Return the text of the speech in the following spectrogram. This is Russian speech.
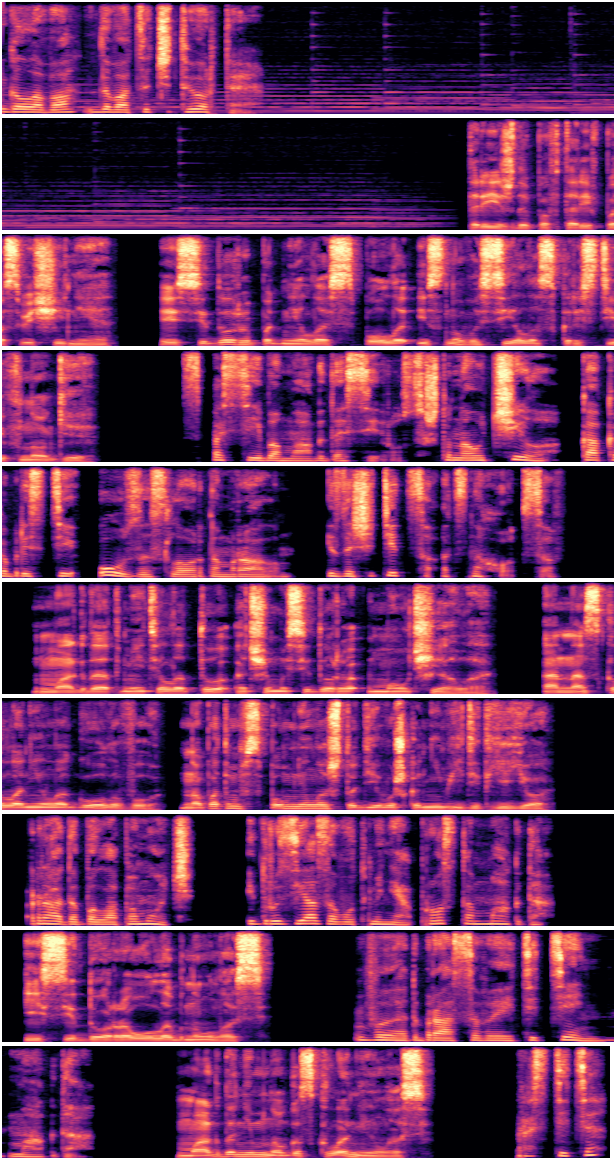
Глава 24 Трижды повторив посвящение, Исидора поднялась с пола и снова села, скрестив ноги. Спасибо, Магда Сирус, что научила, как обрести узы с лордом Ралом и защититься от сноходцев. Магда отметила то, о чем Исидора умолчала. Она склонила голову, но потом вспомнила, что девушка не видит ее. Рада была помочь. И друзья зовут меня просто Магда. Исидора улыбнулась. Вы отбрасываете тень, Магда. Магда немного склонилась. Простите?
